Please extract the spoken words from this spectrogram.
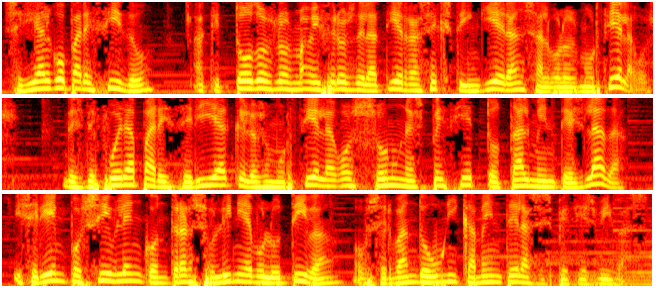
Sería algo parecido a que todos los mamíferos de la Tierra se extinguieran salvo los murciélagos. Desde fuera parecería que los murciélagos son una especie totalmente aislada, y sería imposible encontrar su línea evolutiva observando únicamente las especies vivas.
